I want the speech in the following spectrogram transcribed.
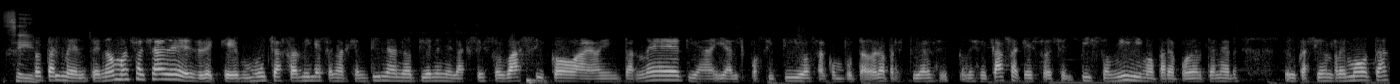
sí. Totalmente, ¿no? Más allá de, de, que muchas familias en Argentina no tienen el acceso básico a Internet y a, y a dispositivos, a computadora para estudiar desde, desde casa, que eso es el piso mínimo para poder tener educación remota,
